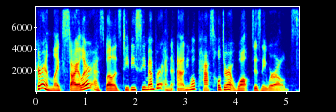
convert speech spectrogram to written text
and lifestyler, as well as DVC member and annual pass holder at Walt Disney Worlds.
